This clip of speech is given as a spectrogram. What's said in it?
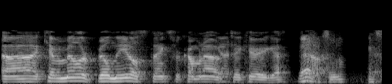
Uh, Kevin Miller, Bill Needles, thanks for coming out. Yeah. Take care, you guys. yeah, absolutely. Thanks.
